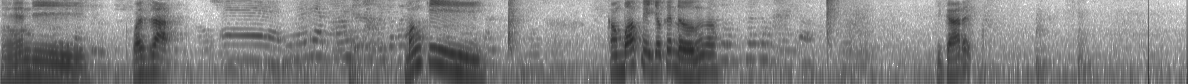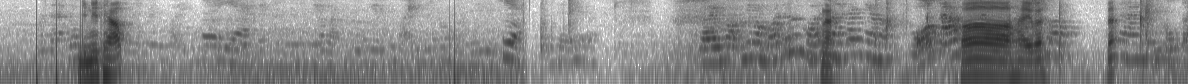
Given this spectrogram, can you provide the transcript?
Andy, what's that? Monkey con bóp ngay cho cái đường đó con chị cá đấy. Nhìn đi theo nè. Ờ à, hay quá. Đó. Cũng đỡ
